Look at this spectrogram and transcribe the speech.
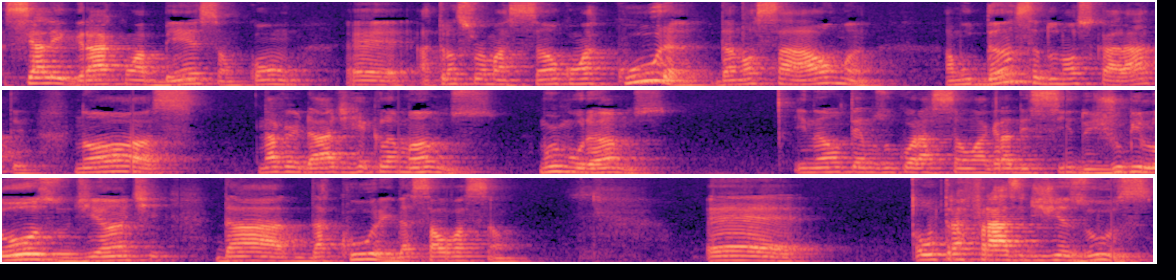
se alegrar com a bênção, com é, a transformação, com a cura da nossa alma, a mudança do nosso caráter, nós na verdade, reclamamos, murmuramos e não temos um coração agradecido e jubiloso diante da, da cura e da salvação. É, outra frase de Jesus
